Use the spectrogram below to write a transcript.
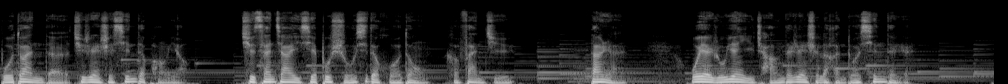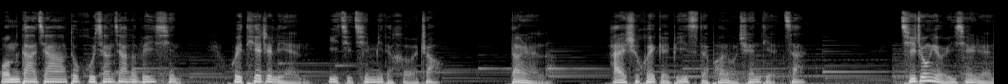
不断的去认识新的朋友，去参加一些不熟悉的活动和饭局。当然，我也如愿以偿的认识了很多新的人。我们大家都互相加了微信，会贴着脸一起亲密的合照。当然了，还是会给彼此的朋友圈点赞。其中有一些人，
